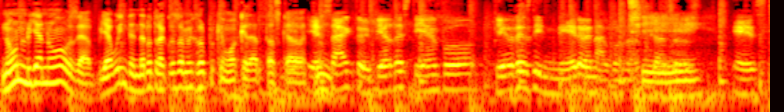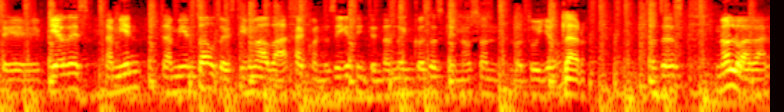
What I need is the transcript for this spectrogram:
No, no, ya no. O sea, ya voy a intentar otra cosa mejor porque me voy a quedar atascado. Exacto, y pierdes tiempo, pierdes dinero en algunos casos. Este, pierdes también, también tu autoestima baja cuando sigues intentando en cosas que no son lo tuyo. Claro. Entonces, no lo hagan.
